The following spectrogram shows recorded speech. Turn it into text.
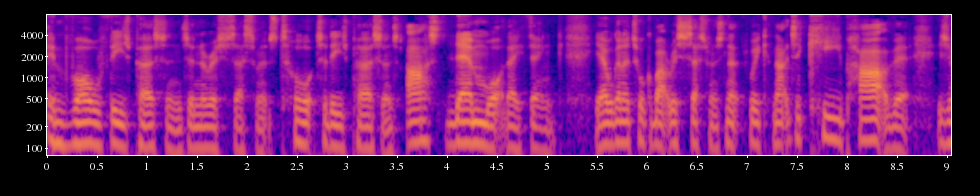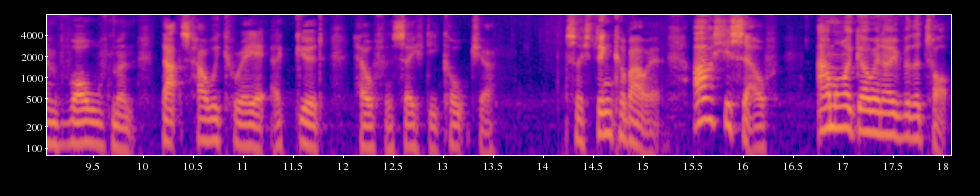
involve these persons in the risk assessments, talk to these persons, ask them what they think. Yeah, we're going to talk about risk assessments next week, and that's a key part of it is involvement. That's how we create a good health and safety culture. So think about it. Ask yourself Am I going over the top?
